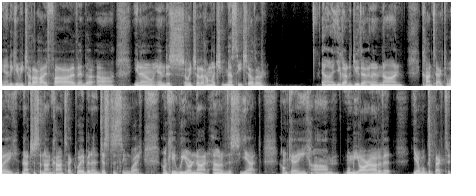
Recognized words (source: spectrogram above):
and to give each other a high five, and uh, uh, you know, and to show each other how much you miss each other, uh, you got to do that in a non-contact way, not just a non-contact way, but in a distancing way. Okay, we are not out of this yet. Okay, um, when we are out of it, yeah, we'll get back to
